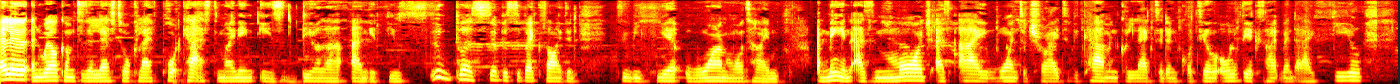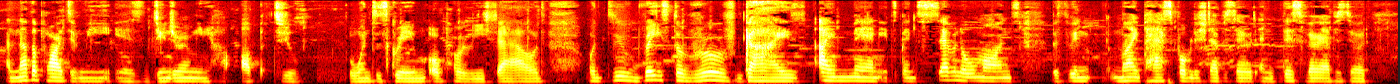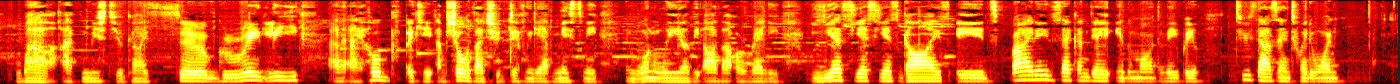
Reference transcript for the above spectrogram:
Hello and welcome to the Let's Talk Life podcast. My name is Diola and it feels super, super, super excited to be here one more time. I mean, as much as I want to try to be calm and collected and curtail all of the excitement that I feel, another part of me is gingering me up to want to scream or probably shout or to raise the roof, guys. I mean, it's been seven whole months between my past published episode and this very episode. Wow, I've missed you guys so greatly. I hope, okay, I'm sure that you definitely have missed me in one way or the other already. Yes, yes, yes, guys. It's Friday, the second day in the month of April 2021.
